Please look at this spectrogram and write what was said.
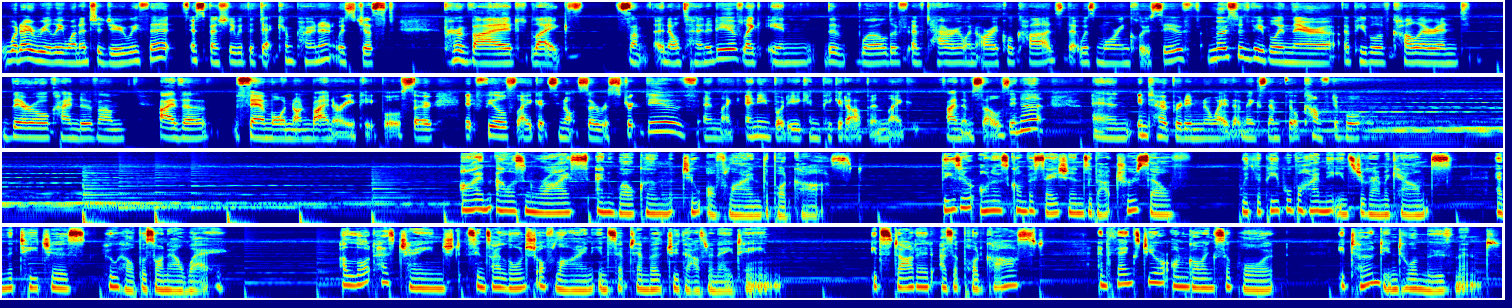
what I really wanted to do with it, especially with the deck component, was just provide like some an alternative like in the world of, of tarot and oracle cards that was more inclusive. Most of the people in there are people of color and they're all kind of um, either femme or non-binary people. So it feels like it's not so restrictive and like anybody can pick it up and like find themselves in it and interpret it in a way that makes them feel comfortable I'm Alison Rice, and welcome to Offline, the podcast. These are honest conversations about true self with the people behind the Instagram accounts and the teachers who help us on our way. A lot has changed since I launched Offline in September 2018. It started as a podcast, and thanks to your ongoing support, it turned into a movement.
